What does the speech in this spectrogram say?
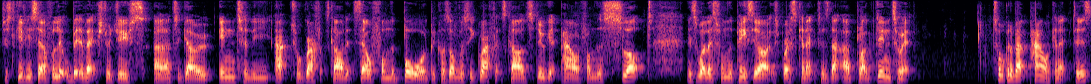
just to give yourself a little bit of extra juice uh, to go into the actual graphics card itself on the board, because obviously graphics cards do get power from the slot as well as from the PCI Express connectors that are plugged into it. Talking about power connectors,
